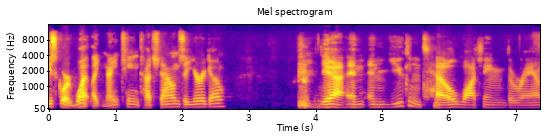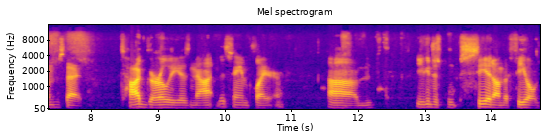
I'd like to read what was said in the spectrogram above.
he scored what, like 19 touchdowns a year ago? yeah, and and you can tell watching the Rams that Todd Gurley is not the same player. Um, you can just see it on the field.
